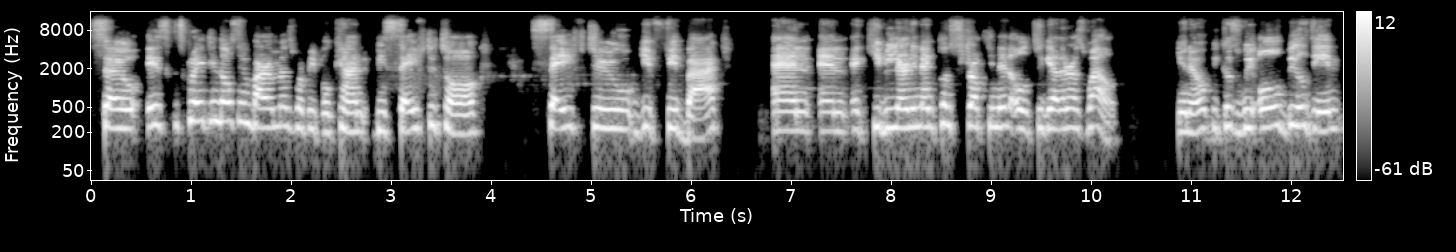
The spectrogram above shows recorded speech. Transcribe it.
So it's, it's creating those environments where people can be safe to talk safe to give feedback and, and and keep learning and constructing it all together as well you know because we all build in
